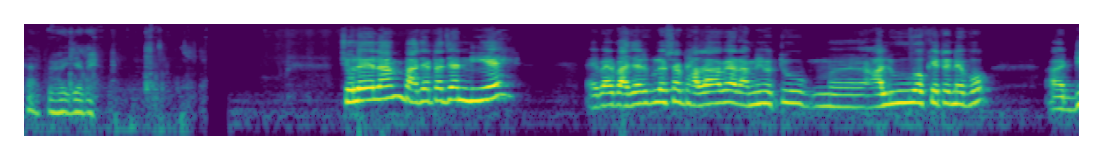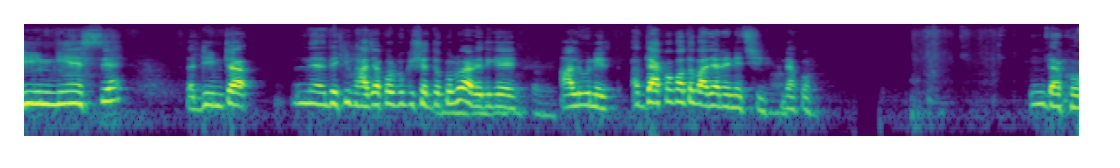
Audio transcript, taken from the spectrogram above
তারপর হয়ে যাবে। চলে এলাম বাজার টাজার নিয়ে। এবার বাজারগুলো সব ঢালা হবে আর আমিও একটু আলুও কেটে নেব। আর ডিম নিয়ে এসছে। তা ডিমটা দেখি ভাজা করব কি সেদ্ধ করব, আর এদিকে আলু নিয়ে আর দেখো কত বাজার এনেছি, দেখো। দেখো।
